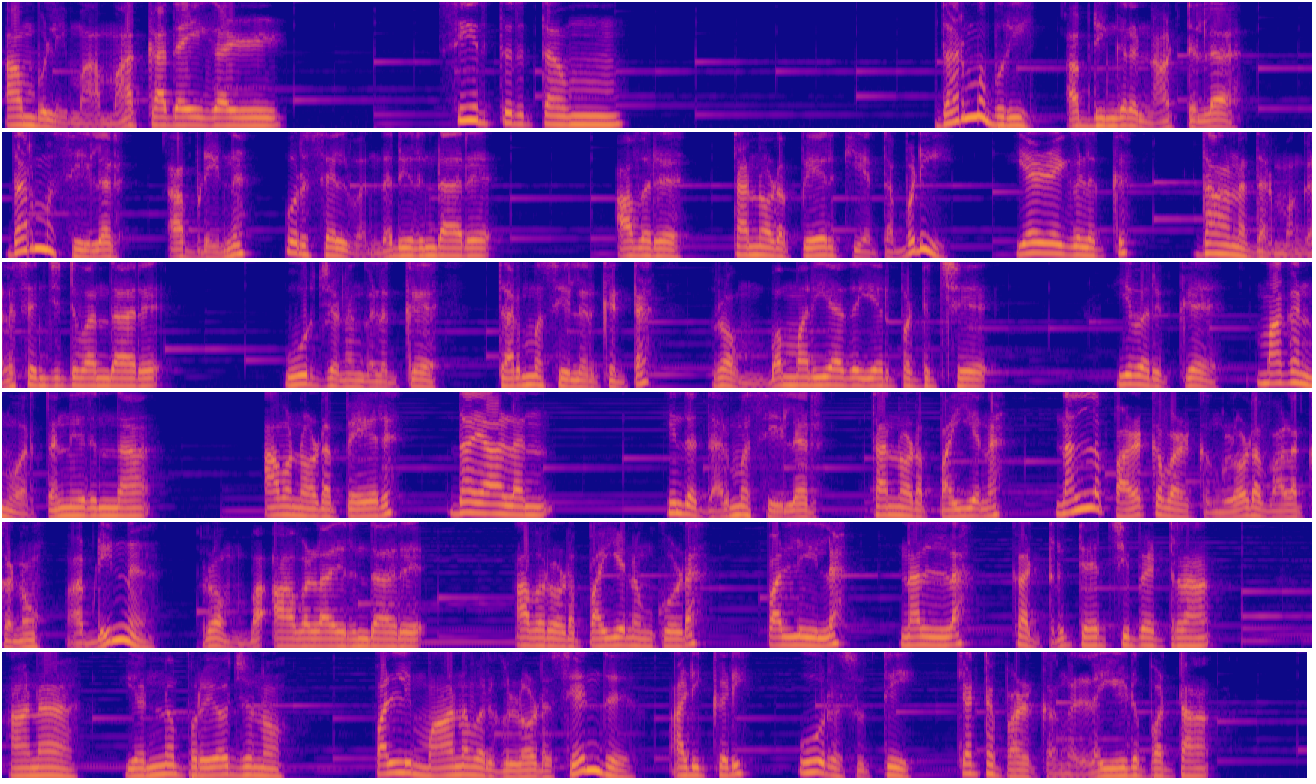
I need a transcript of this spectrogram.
அம்புலி மாமா கதைகள். சீர்திருத்தம். தர்மபுரி அப்படிங்கிற நாட்டுல தர்மசீலர் அப்படின்னு ஒரு செல்வந்தர் இருந்தாரு. அவரு தன்னோட பேருக்கு ஏத்தபடி ஏழைகளுக்கு தான தர்மங்களை செஞ்சுட்டு வந்தாரு. ஊர் ஜனங்களுக்கு தர்மசீலர்கிட்ட ரொம்ப மரியாதை ஏற்பட்டுச்சு. இவருக்கு மகன் ஒருத்தன் இருந்தான். அவனோட பேரு தயாளன். இந்த தர்மசீலர் தன்னோட பையனை நல்ல பழக்க வழக்கங்களோட வளர்க்கணும் அப்படின்னு ரொம்ப ஆவலா இருந்தாரு. அவரோட பையனும் கூட பள்ளியில நல்லா கற்று தேர்ச்சி பெற்றான். ஆனா என்ன பிரயோஜனம்? பள்ளி மாணவர்களோட சேர்ந்து அடிக்கடி ஊரை சுத்தி கெட்ட பழக்கங்கள்ல ஈடுபட்டான்.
